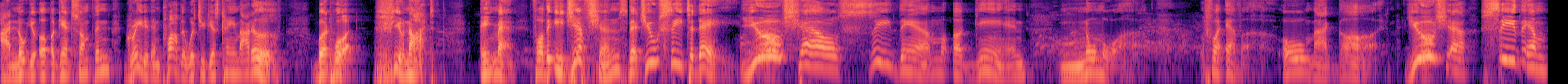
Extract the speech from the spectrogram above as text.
I know you're up against something greater than probably what you just came out of. But what? Fear not. Amen. For the Egyptians that you see today, you shall see them again no more forever. Oh my God. You shall see them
